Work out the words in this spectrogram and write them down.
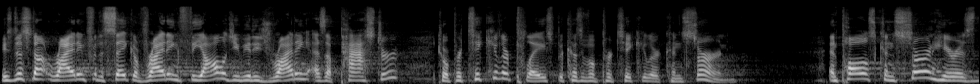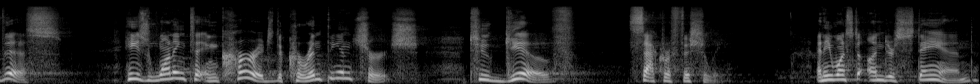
He's just not writing for the sake of writing theology, but he's writing as a pastor to a particular place because of a particular concern. And Paul's concern here is this he's wanting to encourage the Corinthian church to give sacrificially. And he wants to understand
